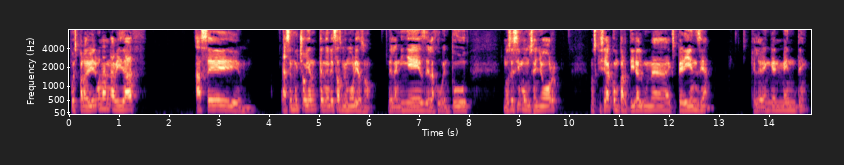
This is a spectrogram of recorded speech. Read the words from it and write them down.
pues para vivir una Navidad hace, hace mucho bien tener esas memorias, ¿no? De la niñez, de la juventud. No sé si Monseñor nos quisiera compartir alguna experiencia que le venga en mente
